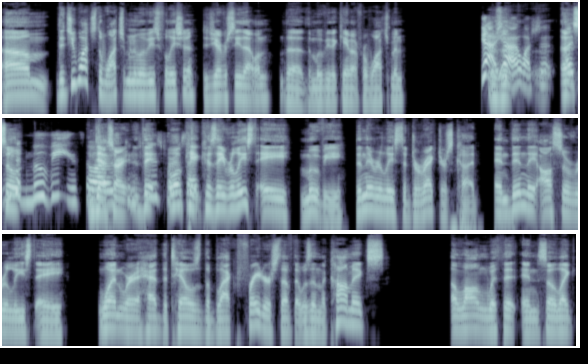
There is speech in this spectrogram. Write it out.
um, did you watch the Watchmen movies, Felicia? Did you ever see that one? The the movie that came out for Watchmen? yeah, was yeah, it- I watched it. uh, I, so- you said movie, so yeah, sorry. They, for okay, because they released a movie, then they released a director's cut, and then they also released a one where it had the Tales of the Black Freighter stuff that was in the comics along with it, and so like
